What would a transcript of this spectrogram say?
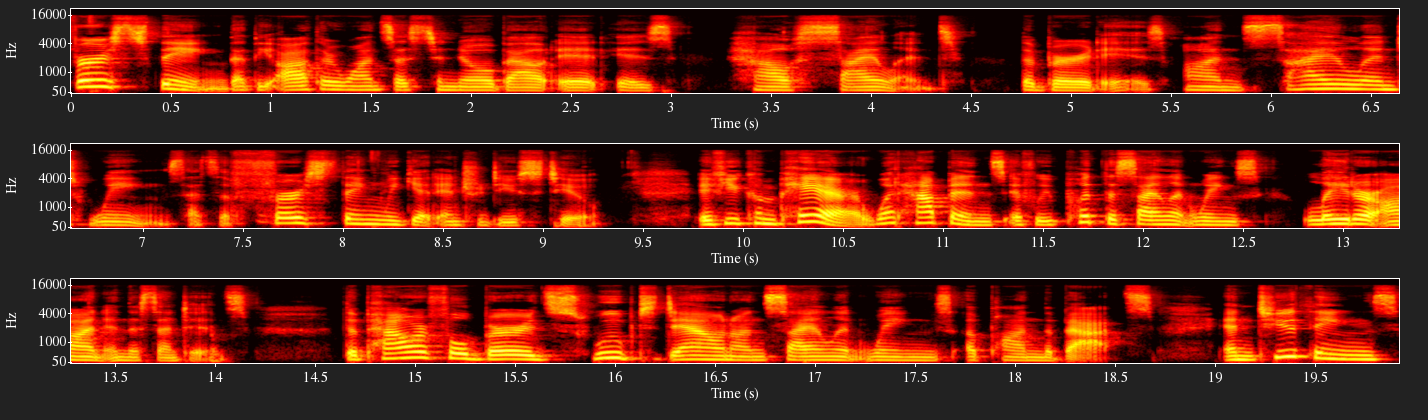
first thing that the author wants us to know about it is how silent the bird is on silent wings. That's the first thing we get introduced to. If you compare, what happens if we put the silent wings later on in the sentence? The powerful bird swooped down on silent wings upon the bats. And two things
